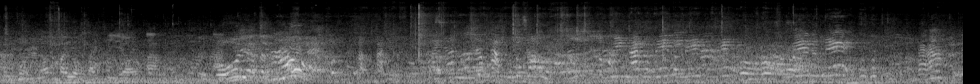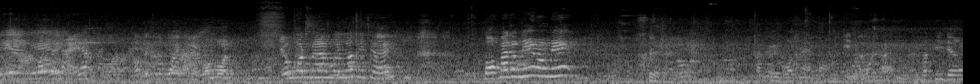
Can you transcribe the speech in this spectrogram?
ทั้งหมดแล้วค่อยลงไปทีเดียวตามโอ้ยอย่าตื่นเต้นไปด้านนู้นแล้วค่ะคุณผู้ชมตรงนี้นะตรงนี้ตรงนี้ตรงนี้ตรงนี้ตรงนี้นะฮะไปไหนอะเขาไปขโมยไหนขโมยเดี๋ยววนมาวนรถเฉยๆบอกมาตรงนี้ตรงนี้มาที่เดิม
